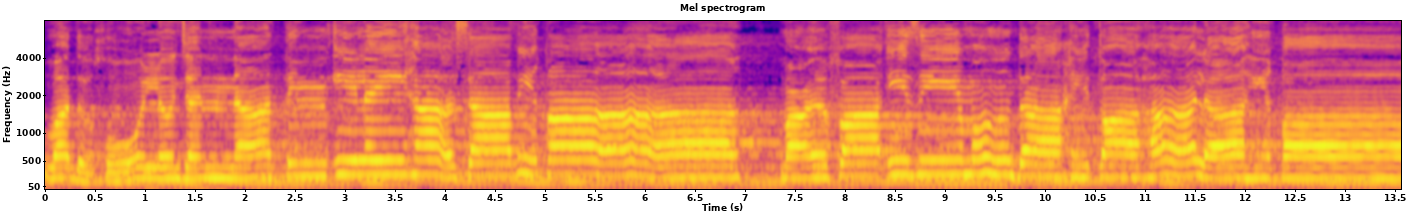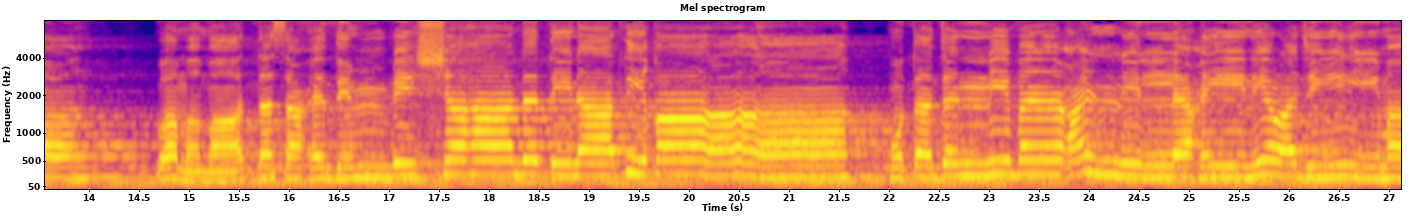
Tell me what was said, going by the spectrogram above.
وادخول جنات إليها سابقا. مع فائز مداح طه لاهقا. وممات سعد بالشهادة ناطقا متجنبا عن اللعين رجيما.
